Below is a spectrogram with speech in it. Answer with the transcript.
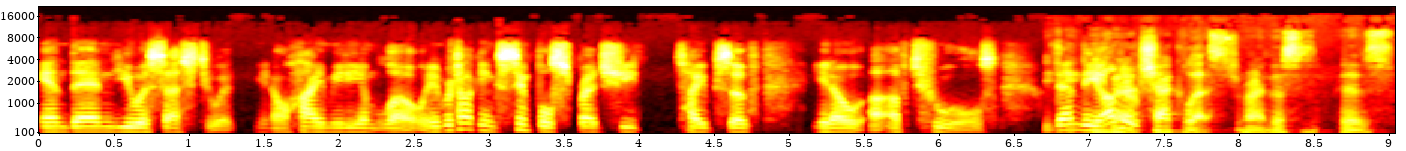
and then you assess to it. You know, high, medium, low. And we're talking simple spreadsheet types of you know of tools. Then the Even other checklist, right? This is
